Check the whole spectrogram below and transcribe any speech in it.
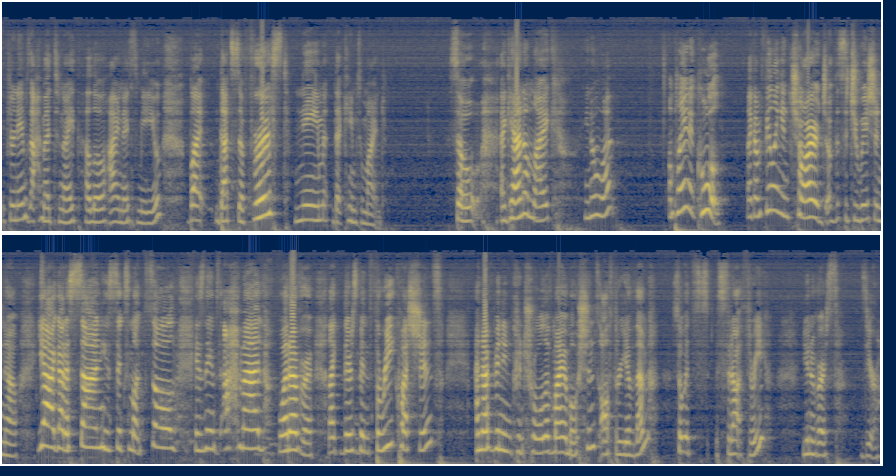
If your name's Ahmed tonight, hello, hi, nice to meet you. But that's the first name that came to mind. So again, I'm like, you know what? I'm playing it cool. Like I'm feeling in charge of the situation now. Yeah, I got a son, he's six months old, his name's Ahmed, whatever. Like there's been three questions, and I've been in control of my emotions, all three of them. So it's Isra 3, Universe 0.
